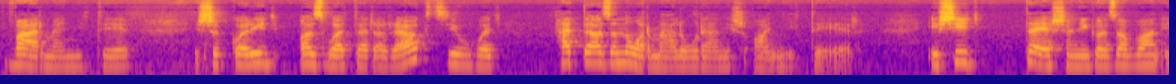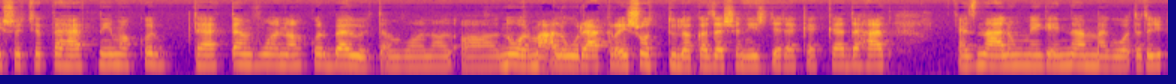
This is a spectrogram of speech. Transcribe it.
bármennyit ér, és akkor így az volt erre a reakció, hogy hát de az a normál órán is annyit ér. És így teljesen igaza van, és hogyha tehetném, akkor tehettem volna, akkor beültem volna a normál órákra, és ott ülök az esenis gyerekekkel, de hát ez nálunk még egy nem megold. Tehát, hogy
